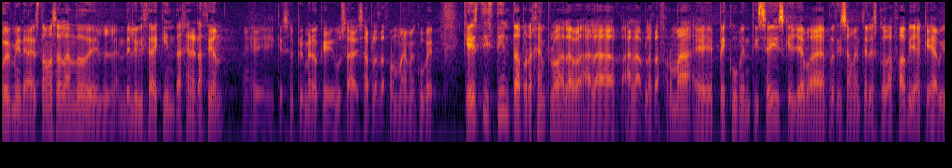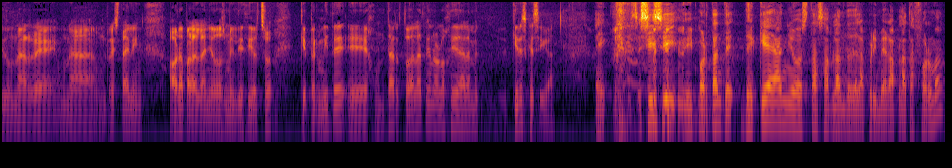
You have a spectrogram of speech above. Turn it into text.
Pues mira, estamos hablando del, del Ibiza de quinta generación, eh, que es el primero que usa esa plataforma MQB, que es distinta, por ejemplo, a la, a la- a la plataforma eh, PQ26 que lleva precisamente el Skoda Fabia, que ha habido una re- una- un restyling ahora para el año 2018 que permite eh, juntar toda la tecnología de la. ¿Quieres que siga? Eh, sí, sí, importante. ¿De qué año estás hablando de la primera plataforma?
